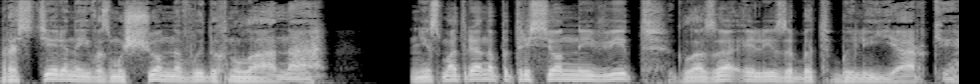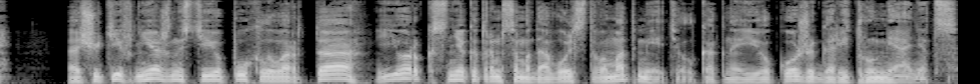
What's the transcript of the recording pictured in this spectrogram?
Растерянно и возмущенно выдохнула она. Несмотря на потрясенный вид, глаза Элизабет были ярки. Ощутив нежность ее пухлого рта, Йорк с некоторым самодовольством отметил, как на ее коже горит румянец.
